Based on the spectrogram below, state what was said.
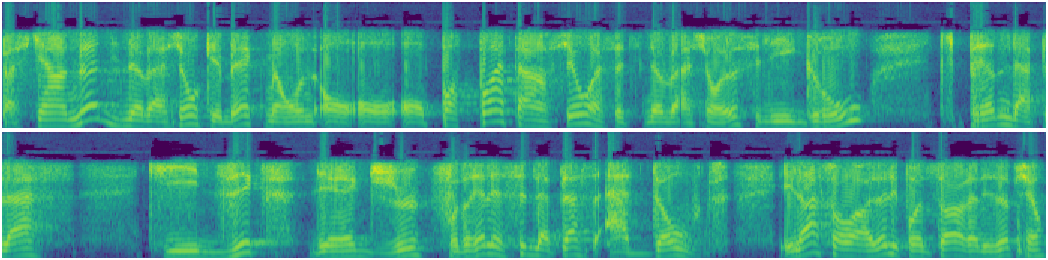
parce qu'il y en a d'innovation au Québec, mais on, on, on, porte pas attention à cette innovation-là. C'est les gros qui prennent de la place qui dictent les règles du jeu. Il faudrait laisser de la place à d'autres. Et là, à ce moment-là, les producteurs auraient des options.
